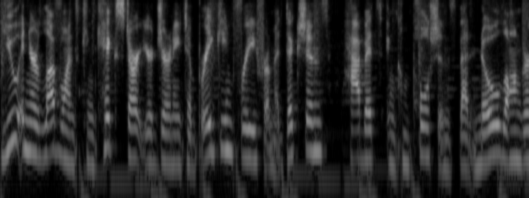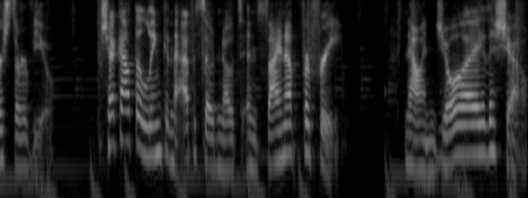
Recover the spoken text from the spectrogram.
you and your loved ones can kickstart your journey to breaking free from addictions, habits, and compulsions that no longer serve you. Check out the link in the episode notes and sign up for free. Now, enjoy the show.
